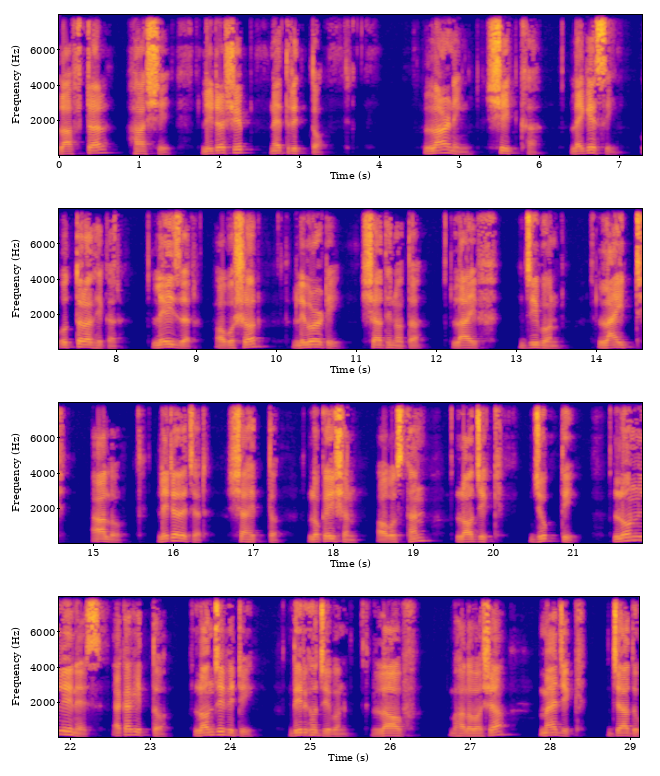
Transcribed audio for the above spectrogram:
লাফটার হাসি লিডারশিপ নেতৃত্ব লার্নিং শিক্ষা লেগেসি উত্তরাধিকার লেইজার অবসর লিবার্টি স্বাধীনতা লাইফ জীবন লাইট আলো লিটারেচার সাহিত্য লোকেশন অবস্থান লজিক যুক্তি লোনলিনেস একাকিত্ব লঞ্জিভিটি দীর্ঘজীবন লাভ ভালোবাসা ম্যাজিক জাদু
